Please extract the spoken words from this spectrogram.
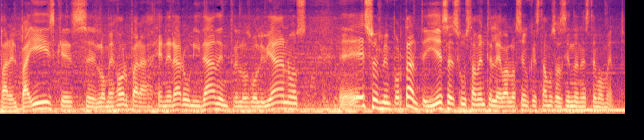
para el país, qué es eh, lo mejor para generar unidad entre los bolivianos. Eh, eso es lo importante y esa es justamente la evaluación que estamos haciendo en este momento.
